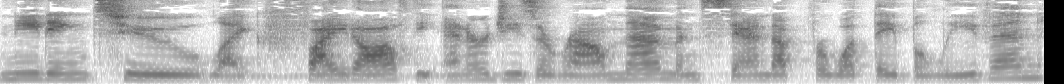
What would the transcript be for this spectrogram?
needing to like fight off the energies around them and stand up for what they believe in.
